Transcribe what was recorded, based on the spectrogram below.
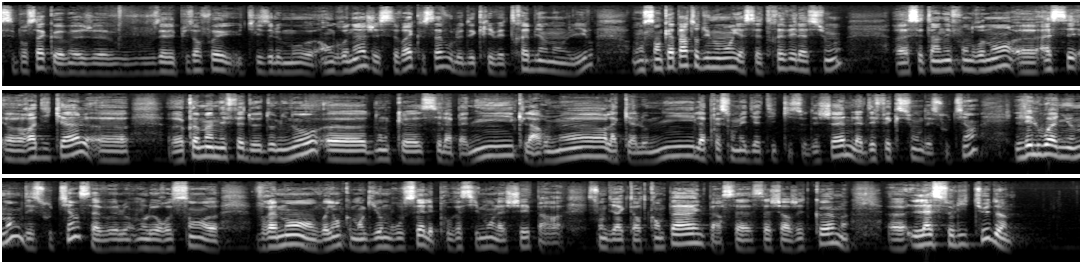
c'est pour ça que je, vous avez plusieurs fois utilisé le mot engrenage et c'est vrai que ça, vous le décrivez très bien dans le livre. On sent qu'à partir du moment où il y a cette révélation, euh, c'est un effondrement euh, assez euh, radical, comme un effet de domino. donc c'est la panique, la rumeur, la calomnie, la pression médiatique qui se déchaîne, la défection des soutiens, l'éloignement des soutiens. Ça, on le ressent vraiment en voyant comment Guillaume Roussel est progressivement lâché par son directeur de campagne, par sa, chargée de com, la solitude.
